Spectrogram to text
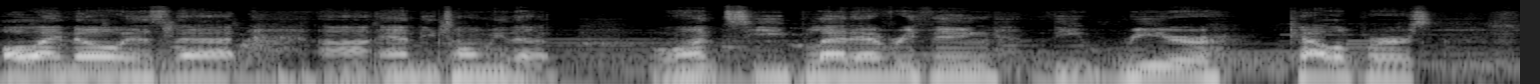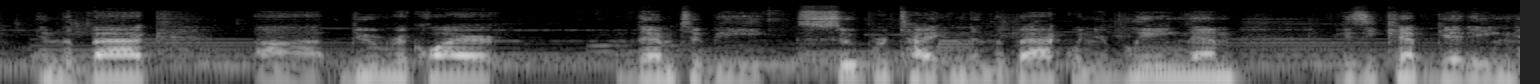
All I know is that uh, Andy told me that once he bled everything, the rear calipers in the back uh, do require them to be super tightened in the back when you're bleeding them because he kept getting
